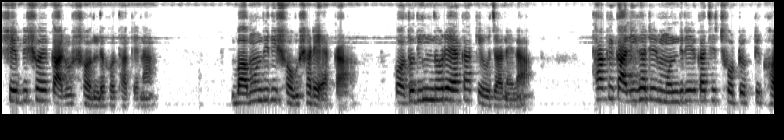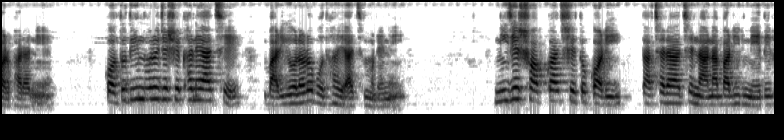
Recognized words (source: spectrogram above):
সে বিষয়ে কারুর সন্দেহ থাকে না। বামন দিদি সংসারে একা। কতদিন ধরে একা কেউ জানে না। থাকে কালীঘাটের মন্দিরের কাছে ছোট একটি ঘর ভাড়া নিয়ে। কতদিন ধরে যে সেখানে আছে বাড়িওয়ালারও বোধহয় আজ মনে নেই। নিজের সব কাজ সে তো করেই। তাছাড়া আছে নানা বাড়ির মেয়েদের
